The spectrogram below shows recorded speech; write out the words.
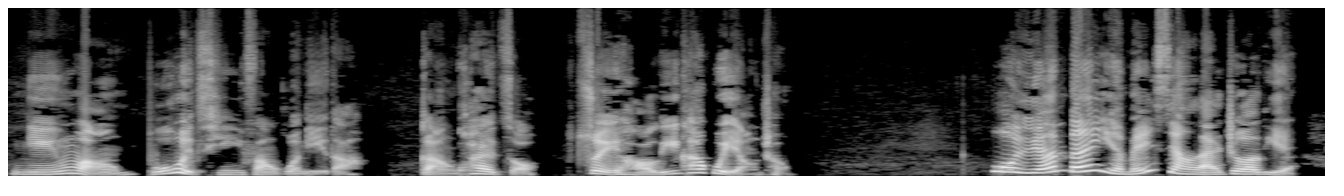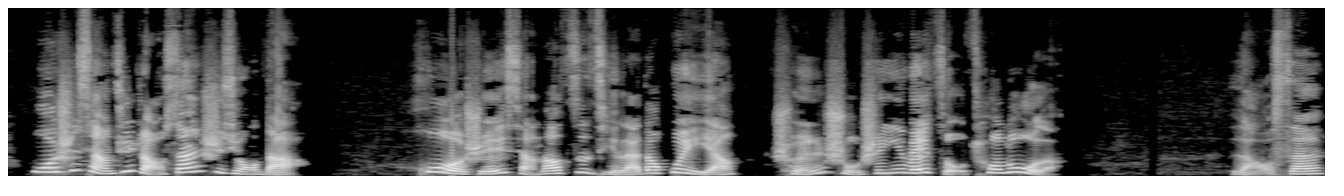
宁王不会轻易放过你的，赶快走，最好离开贵阳城。我原本也没想来这里，我是想去找三师兄的。祸水想到自己来到贵阳，纯属是因为走错路了。老三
